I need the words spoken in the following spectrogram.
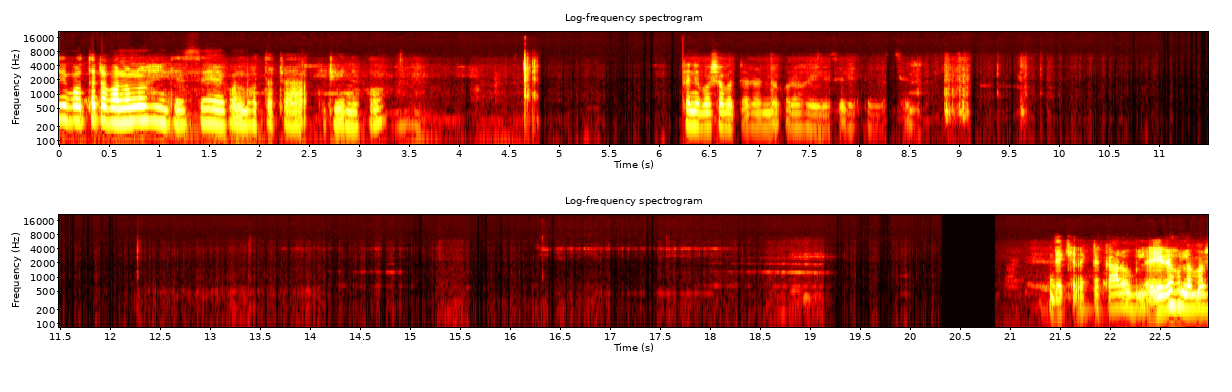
যে ভর্তাটা বানানো হয়ে গেছে এখন ভর্তাটা উঠিয়ে নেব। এখানে বসা ভাতটা রান্না করা হয়ে গেছে, দেখতে পাচ্ছেন। দেখেন একটা কালো বিড়াল এরা হলো আমার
